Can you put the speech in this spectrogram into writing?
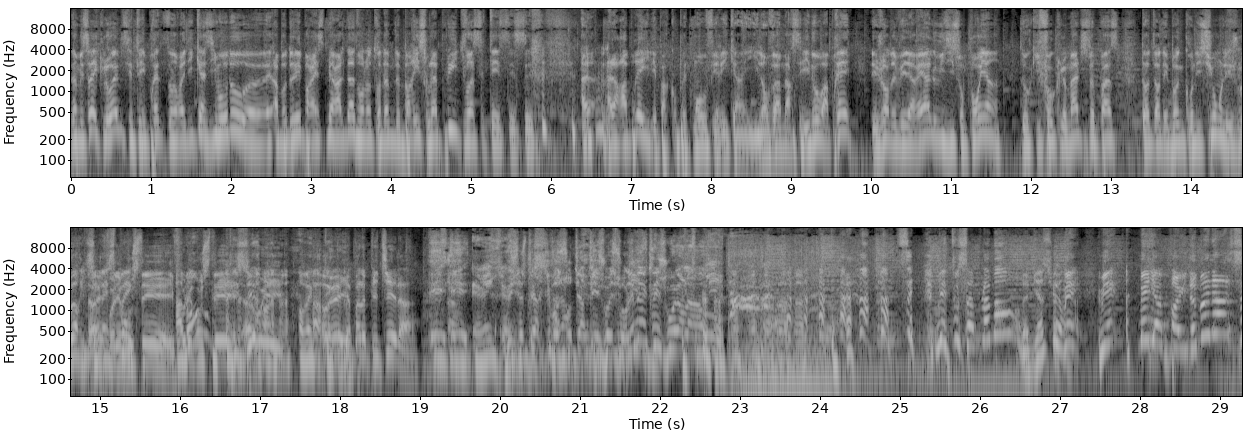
non, mais c'est vrai que l'OM, c'était presque, on aurait dit Quasimodo, euh, abandonné par Esmeralda devant Notre-Dame de Paris sous la pluie, tu vois. C'était, c'est, c'est- alors, alors après, il est pas complètement ouf, Eric. Hein. Il en va à Marcelino. Après, les joueurs de Villarreal, eux, ils y sont pour rien. Donc, il faut que le match se passe dans, dans des bonnes conditions. Les joueurs, ils Non, se il faut les respectent. rouster, il faut Ah les bon rouster. Sûr Ah oui. On va Ah ouais, il n'y a pas de pitié là. Et, et- Eric, mais j'espère qu'ils vont sauter à pieds joints sur les mecs, les joueurs là. oui. Mais tout simplement. Bah, bien sûr. Mais, mais, mais il n'y a pas eu de menace.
